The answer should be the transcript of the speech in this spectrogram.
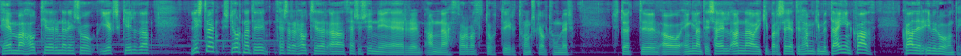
þema háttíðarinnar eins og ég skilða. Listræn stjórnandi þessarar háttíðar að þessu sinni er Anna Þorvaldsdóttir tónskáld, hún er stödd á Englandi sæl Anna og ekki bara segja til hamingi með daginn hvað, hvað er yfir ofandi?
